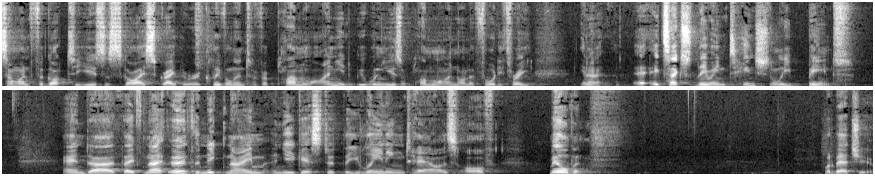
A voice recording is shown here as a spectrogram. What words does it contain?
someone forgot to use a skyscraper equivalent of a plumb line. You, you wouldn't use a plumb line on a 43. You know, it's actually they're intentionally bent, and uh, they've earned the nickname, and you guessed it, the Leaning Towers of Melbourne. What about you?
